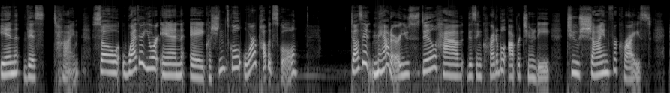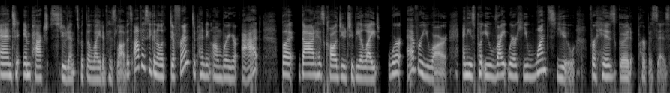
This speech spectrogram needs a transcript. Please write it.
in this time. So, whether you're in a Christian school or a public school, doesn't matter. You still have this incredible opportunity to shine for Christ and to impact students with the light of his love. It's obviously going to look different depending on where you're at, but God has called you to be a light wherever you are, and He's put you right where He wants you for His good purposes.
